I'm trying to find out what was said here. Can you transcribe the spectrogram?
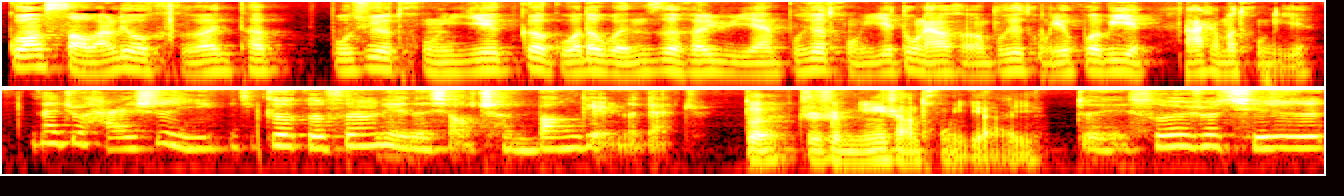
光扫完六合，他。不去统一各国的文字和语言，不去统一度量衡，不去统一货币，拿什么统一？那就还是一个个分裂的小城邦给人的感觉。对，只是名义上统一而已。对，所以说其实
